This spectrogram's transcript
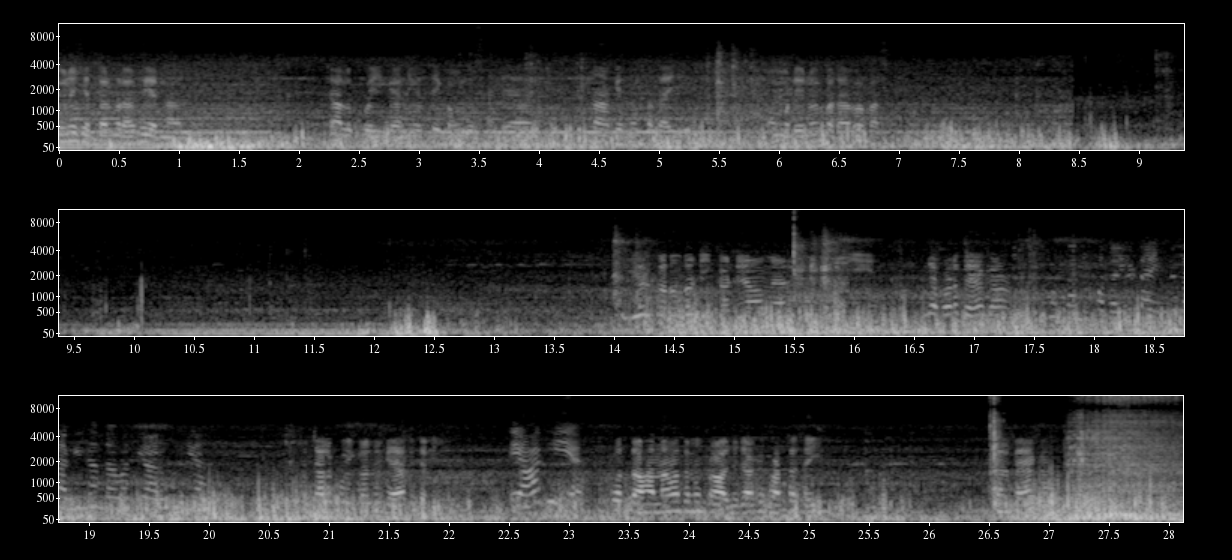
ਤੇ ਉਹਨੇ ਛੱਤਰ ਫੜਾ ਫੇਰਨਾ ਚੱਲ ਕੋਈ ਗੱਲ ਨਹੀਂ, ਉੱਥੇ ਕੌਣ ਦੱਸਣ ਡਿਆ? ਨਾ ਕਿਸੇ ਨੂੰ ਪਤਾ ਹੀ ਉਹ ਮੁੰਡੇ ਨੂੰ ਹੀ ਪਤਾ ਵਾ ਬਸ ਯਾਰ ਕਦੋਂ ਡਿਆ ਮੈਂ ਤਾਂ ਕੋਈ ਪਤਾ ਨਹੀਂ। ਲੈ ਫੜ ਬਹਿ ਗਾ ਤੁਹਾਨੂੰ ਪਤਾ ਹੀ ਟਾਈਮ ਤੇ ਲੱਗ ਹੀ ਜਾਂਦਾ ਵਾ ਤਿਆਰ ਹੋ ਗਿਆ ਚੱਲ ਕੋਈ ਗੱਲ ਨਹੀਂ ਗਿਆ ਤੇ ਚੱਲੀ ਇਹ ਆ ਕੀ ਹੈ? ਉਹ ਦਹਾਨਾ ਵਾ ਤੈਨੂੰ ਕਾਲਜ ਜਾ ਕੇ ਫੜ ਤਾਂ ਸਹੀ। ਚੱਲ ਬਹਿ ਗਾ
